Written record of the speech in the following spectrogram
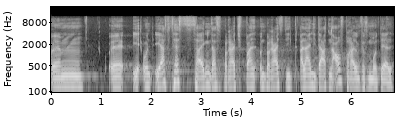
Ähm, äh, und erste Tests zeigen, dass bereits, und bereits die, allein die Datenaufbereitung für das Modell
